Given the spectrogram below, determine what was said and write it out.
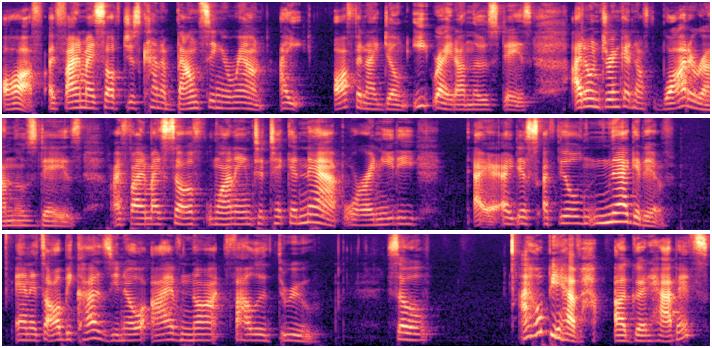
off. I find myself just kind of bouncing around. I often I don't eat right on those days. I don't drink enough water on those days. I find myself wanting to take a nap or I need I, I just I feel negative. And it's all because, you know, I have not followed through. So I hope you have uh, good habits.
